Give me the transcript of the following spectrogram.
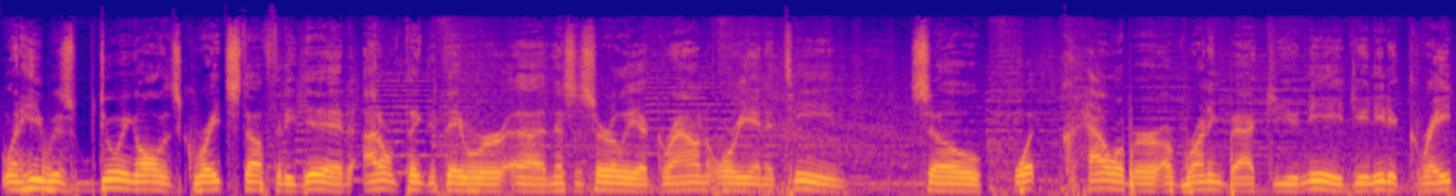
when he was doing all this great stuff that he did, I don't think that they were uh, necessarily a ground oriented team. So, what caliber of running back do you need? Do you need a great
